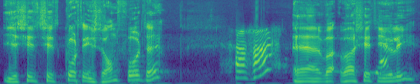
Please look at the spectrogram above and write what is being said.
je zit, zit kort in Zandvoort, hè? Aha. Eh, waar, waar zitten jullie?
